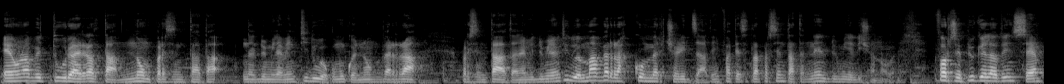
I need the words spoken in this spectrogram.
è una vettura in realtà non presentata nel 2022, o comunque non verrà presentata nel 2022, ma verrà commercializzata. Infatti è stata presentata nel 2019. Forse più che l'auto in sé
